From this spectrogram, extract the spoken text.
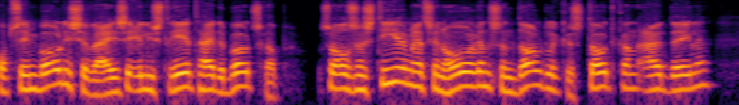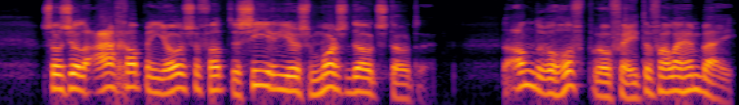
Op symbolische wijze illustreert hij de boodschap. Zoals een stier met zijn horens een dodelijke stoot kan uitdelen, zo zullen Agab en Jozefat de Syriërs mors doodstoten. De andere hofprofeten vallen hem bij.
